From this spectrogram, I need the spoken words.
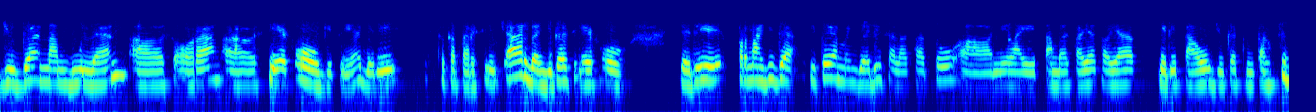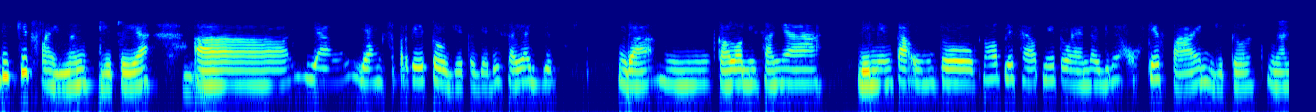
juga enam bulan uh, seorang uh, CFO gitu ya, jadi sekretaris HR dan juga CFO. Jadi pernah juga itu yang menjadi salah satu uh, nilai tambah saya, saya jadi tahu juga tentang sedikit finance gitu ya, hmm. uh, yang yang seperti itu gitu. Jadi saya nggak hmm, kalau misalnya diminta untuk no please help me to handle. Gini oke okay, fine gitu. Dengan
